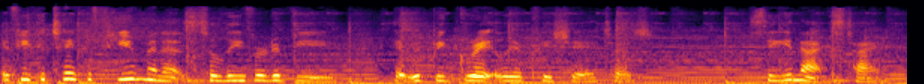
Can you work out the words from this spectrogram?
If you could take a few minutes to leave a review, it would be greatly appreciated. See you next time.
